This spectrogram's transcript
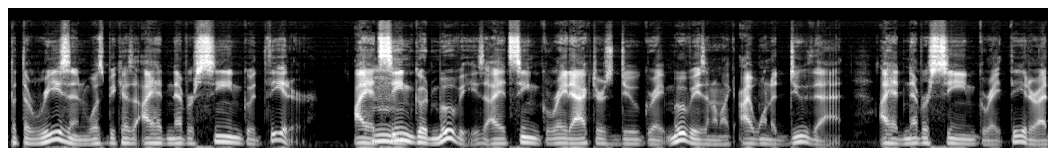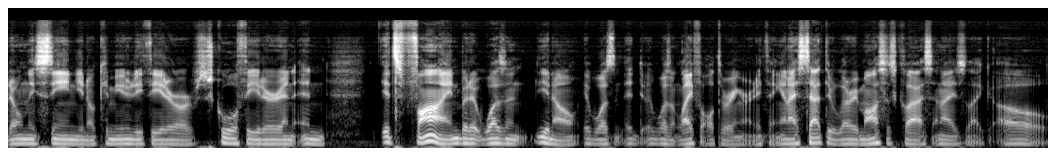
But the reason was because I had never seen good theater. I had seen good movies. I had seen great actors do great movies, and I'm like, I want to do that. I had never seen great theater. I'd only seen, you know, community theater or school theater, and and it's fine, but it wasn't, you know, it wasn't it, it wasn't life altering or anything. And I sat through Larry Moss's class, and I was like, oh,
